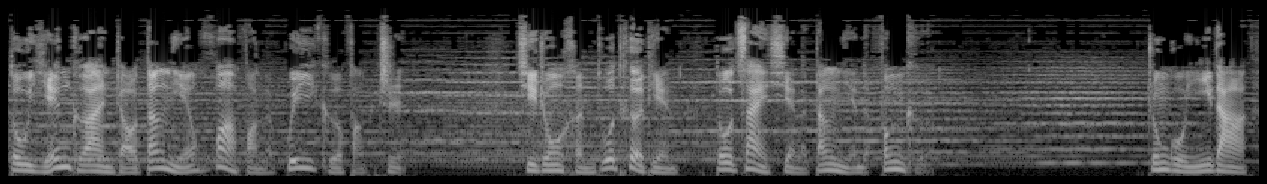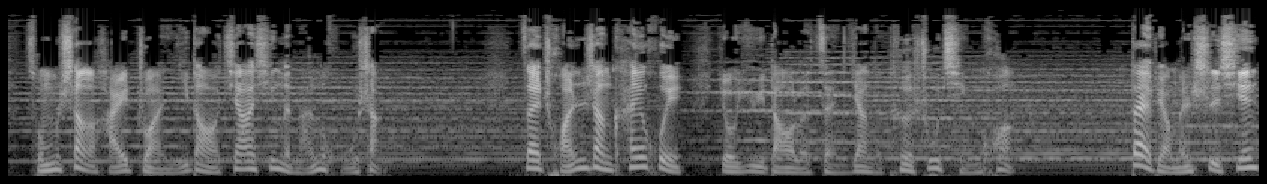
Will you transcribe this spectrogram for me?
都严格按照当年画舫的规格仿制，其中很多特点都再现了当年的风格。中共一大从上海转移到嘉兴的南湖上，在船上开会又遇到了怎样的特殊情况？代表们事先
